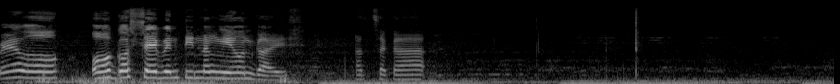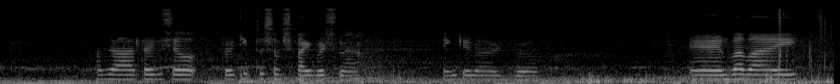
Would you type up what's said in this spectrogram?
Pero, August 17 na ngayon, guys. At saka, nasa 30, so, 32 subscribers na. Thank you, Lord, bro. And bye-bye.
